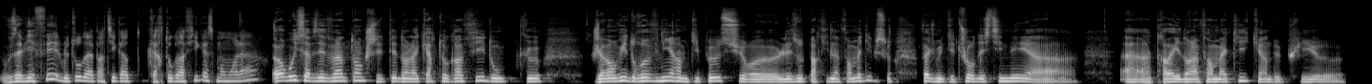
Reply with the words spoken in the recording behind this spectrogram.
vous aviez fait le tour de la partie cartographique à ce moment-là? Alors oui, ça faisait 20 ans que j'étais dans la cartographie, donc euh, j'avais envie de revenir un petit peu sur euh, les autres parties de l'informatique, parce que en fait, je m'étais toujours destiné à, à travailler dans l'informatique hein, depuis euh,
